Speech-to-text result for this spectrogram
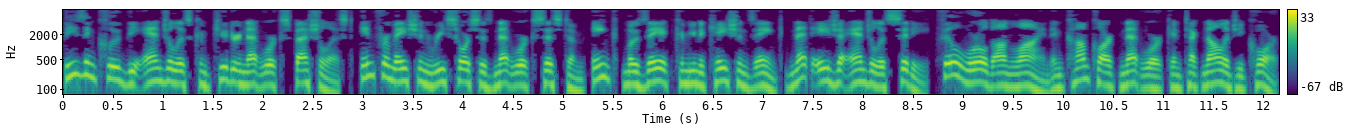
These include the Angeles Computer Network Specialist, Information Resources Network System, Inc., Mosaic Communications Inc., Net Asia Angeles City, Phil World Online and Comclark Network and Technology Corp.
